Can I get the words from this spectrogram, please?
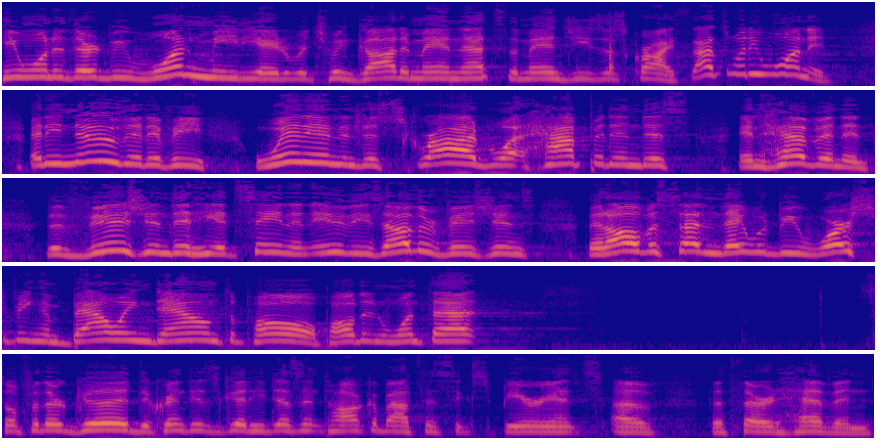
He wanted there to be one mediator between God and man, and that's the man Jesus Christ. That's what he wanted. And he knew that if he went in and described what happened in this, in heaven and the vision that he had seen and any of these other visions, that all of a sudden they would be worshiping and bowing down to Paul. Paul didn't want that. So for their good, the Corinthians good, he doesn't talk about this experience of the third heaven,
